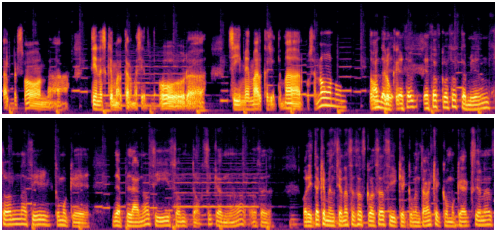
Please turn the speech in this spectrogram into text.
tal persona, tienes que marcarme a cierta hora, si me marcas yo te marco, o sea, no, no, Ándale, esas, esas cosas también son así como que de plano sí son tóxicas, ¿no? O sea, ahorita que mencionas esas cosas y que comentaban que como que acciones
